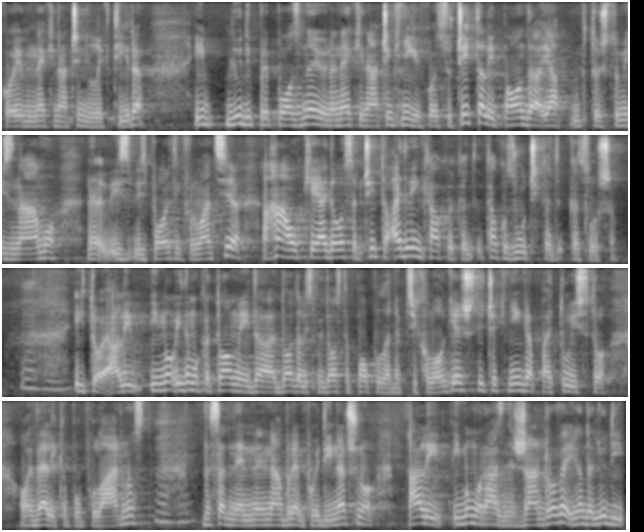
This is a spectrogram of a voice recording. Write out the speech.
koji na neki način lektira. I ljudi prepoznaju na neki način knjige koje su čitali, pa onda, ja, to što mi znamo iz, iz povratnih informacija, aha, ok, ajde ovo sam čitao, ajde vidim kako, je kad, kako zvuči kad, kad slušam. I to je, ali ima, idemo ka tome i da dodali smo i dosta popularne psihologije što tiče knjiga, pa je tu isto ovaj, velika popularnost. Uh -huh. Da sad ne, ne nabrajem pojedinačno, ali imamo razne žanrove i onda ljudi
